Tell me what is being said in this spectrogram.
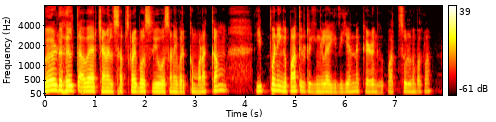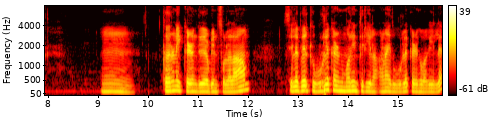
World health aware channel subscribers viewers அனைவருக்கும் வணக்கம். இப்போ நீங்கள் பார்த்துக்கிட்டு இருக்கீங்களே இது என்ன கிழங்கு? பார்த்து சொல்லுங்கள் பார்க்கலாம். கருணை கருணைக்கிழங்கு அப்படின்னு சொல்லலாம். சில பேருக்கு உருளைக்கிழங்கு மாதிரியும் தெரியலாம் ஆனால் இது உருளைக்கிழங்கு வகையில்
